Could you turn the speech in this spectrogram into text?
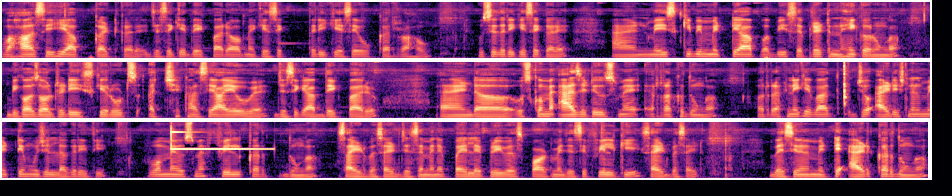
वहाँ से ही आप कट करें। जैसे कि देख पा रहे हो मैं कैसे तरीके से वो कर रहा हूँ। उसी तरीके से करें। एंड मैं इसकी भी मिट्टी आप अभी सेपरेट नहीं करूँगा। बिकॉज़ ऑलरेडी इसके रूट्स अच्छे खासे आए हुए हैं जैसे कि आप देख पा रहे हो। एंड uh, उसको मैं एज इट इज़ में रख दूँगा। और रखने के बाद जो एडिशनल मिट्टी मुझे लग रही थी वो मैं उसमें फिल कर दूँगा साइड बाई साइड जैसे मैंने पहले प्रीवियस पॉट में जैसे फिल की साइड बाई साइड वैसे मैं मिट्टी ऐड कर दूँगा।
